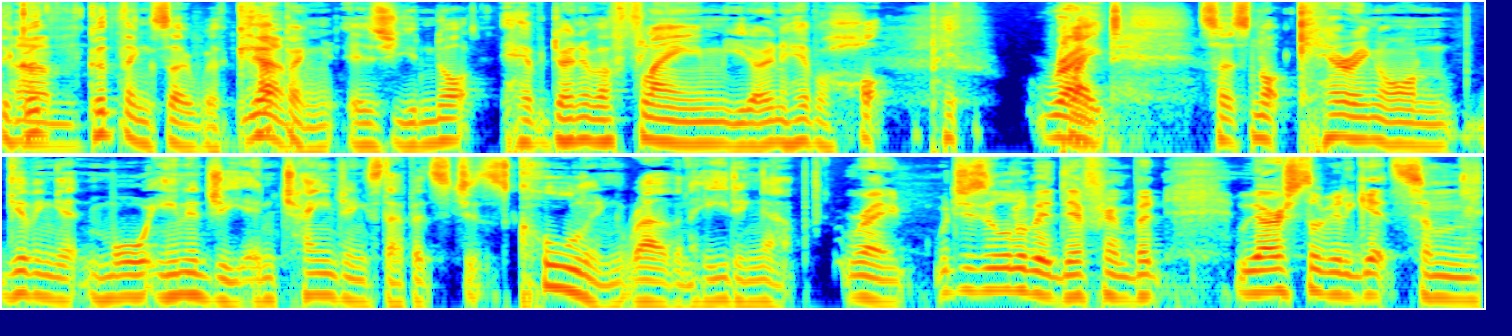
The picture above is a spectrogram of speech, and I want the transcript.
The good Um, good things though with yeah. cupping is you not have don't have a flame, you don't have a hot p- Right. plate, so it's not carrying on, giving it more energy and changing stuff. It's just cooling rather than heating up. Right, which is a little bit different, but we are still going to get some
